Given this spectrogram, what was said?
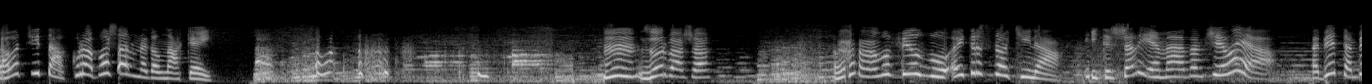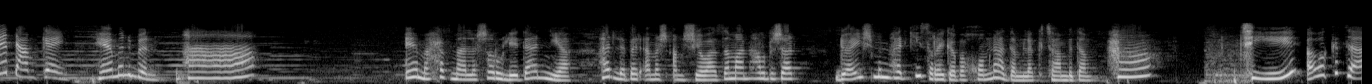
ئەوە چیتە کوڕە بۆ شەرم لەگەڵ ناکەی زۆر باشە ئەمە فێڵ بوو ئەی ترسنۆکینە ئیتر شەڕی ئێمە بەم شێوەیە ئەبێت تەمبێتان بکەین هێمن بن ها ئێمە حەزمان لە شەڕ و لێدان نییە هەر لەبەر ئەمەش ئەم شێوازەمان هەڵبژارد دواییش من هەرگیز ڕێگە بە خۆم نادەم لە کچان بدەم. ها؟ چی؟ ئەوە کچە؟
